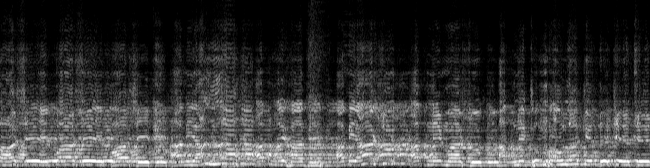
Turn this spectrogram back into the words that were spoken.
পাশে পাশে পাশে। আমি আল্লাহ, আপনি হাবিব। আমি আশুক আপনি মাসুক, আপনি তো মাওলাকে দেখেছেন,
